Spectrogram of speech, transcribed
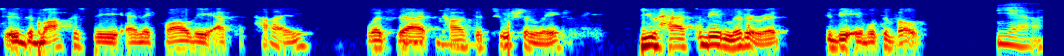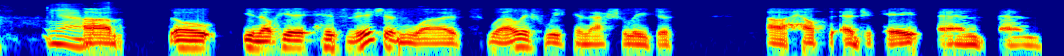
to democracy and equality at the time was that constitutionally you had to be literate to be able to vote. Yeah, yeah. Um, so you know, his, his vision was, well, if we can actually just uh, help to educate and and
